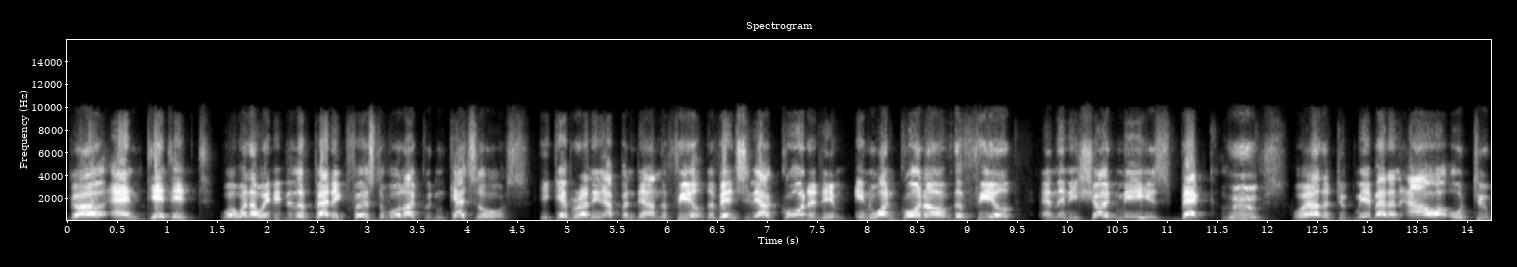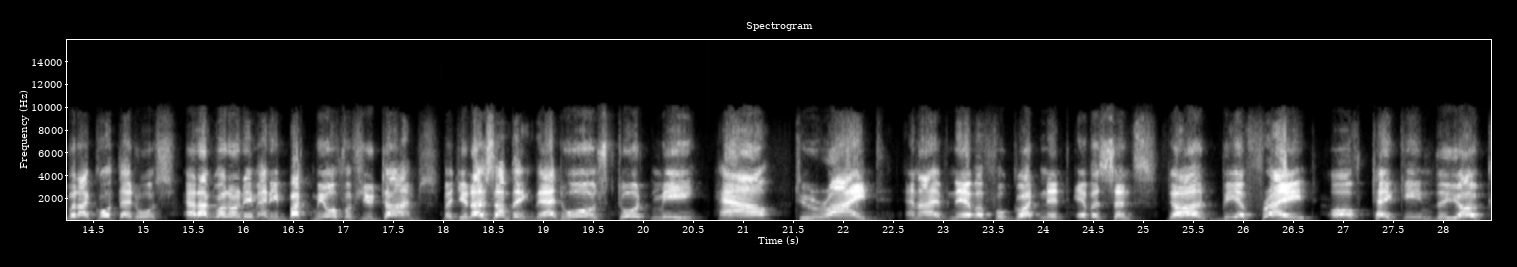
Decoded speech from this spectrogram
Go and get it. Well, when I went into the paddock, first of all, I couldn't catch the horse. He kept running up and down the field. Eventually, I cornered him in one corner of the field and then he showed me his back hooves. Well, it took me about an hour or two, but I caught that horse and I got on him and he bucked me off a few times. But you know something? That horse taught me how to ride. And I have never forgotten it ever since. Don't be afraid of taking the yoke.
